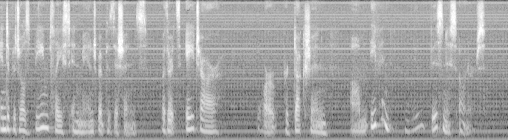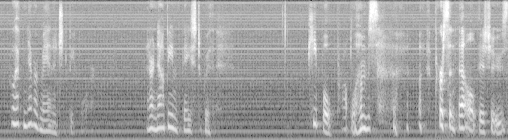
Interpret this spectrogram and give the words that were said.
individuals being placed in management positions, whether it's HR or production, um, even new business owners who have never managed before and are now being faced with people problems, personnel issues,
